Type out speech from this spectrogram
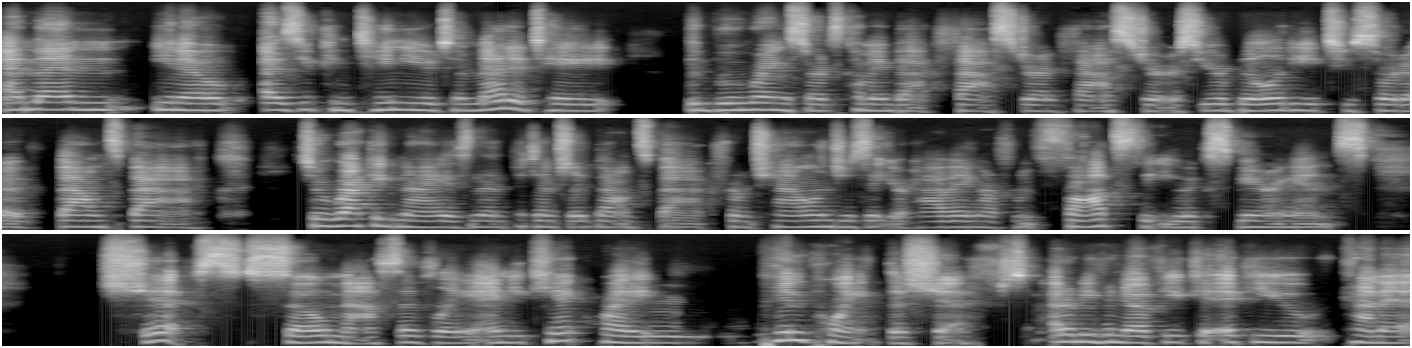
And then you know as you continue to meditate the boomerang starts coming back faster and faster. So your ability to sort of bounce back, to recognize and then potentially bounce back from challenges that you're having or from thoughts that you experience shifts so massively and you can't quite mm. pinpoint the shift. I don't even know if you can, if you kind of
